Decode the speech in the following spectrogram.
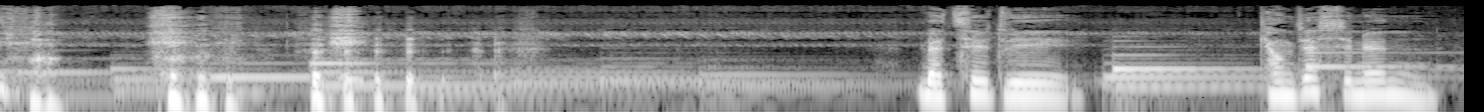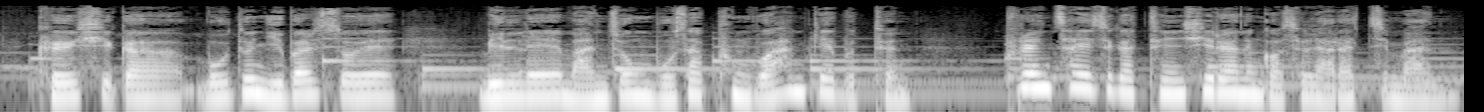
며칠 뒤 경자 씨는 그 시가 모든 이발소의 밀레의 만종 모사품과 함께 붙은 프랜차이즈 같은 시라는 것을 알았지만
